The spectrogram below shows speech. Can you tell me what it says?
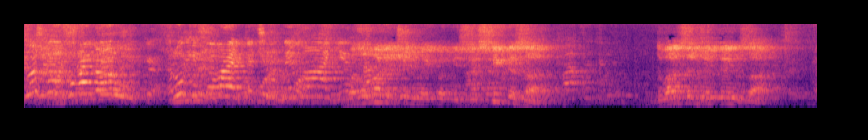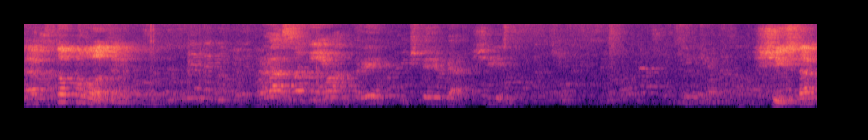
Чого ж ви ховаєте руки? Руки ховаєте, чого немає? Голова лічильної комісії, скільки за? 21 за. Е, Хто проти? Раз, два, три, чотири, п'ять. Шість. 6, так?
